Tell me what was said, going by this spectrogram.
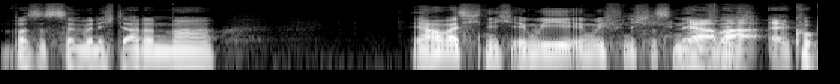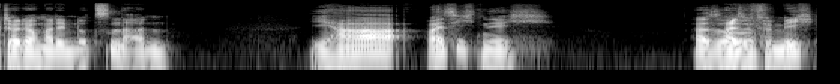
was ist denn, wenn ich da dann mal, ja, weiß ich nicht, irgendwie, irgendwie finde ich das nervig. Ja, aber äh, guckt euch doch mal den Nutzen an. ja, weiß ich nicht. Also, Also für mich,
